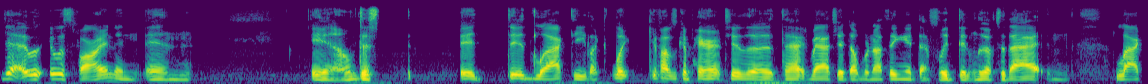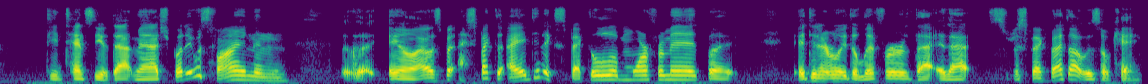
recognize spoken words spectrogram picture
Yeah, it was it was fine, and and you know, this it did lack the like like if I was comparing it to the that match at Double Nothing, it definitely didn't live up to that, and lacked the intensity of that match. But it was fine, and uh, you know, I was I expected I did expect a little more from it, but it didn't really deliver that in that respect. But I thought it was okay.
